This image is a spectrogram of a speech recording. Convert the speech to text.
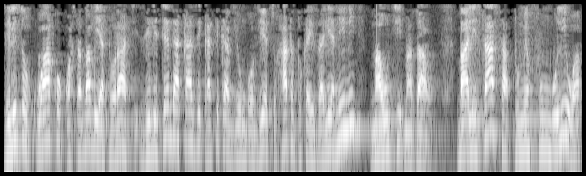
zilizokuwako kwa sababu ya torati zilitenda kazi katika viungo vyetu hata tukaizalia nini? Mauti mazao. Bali sasa tumefunguliwa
